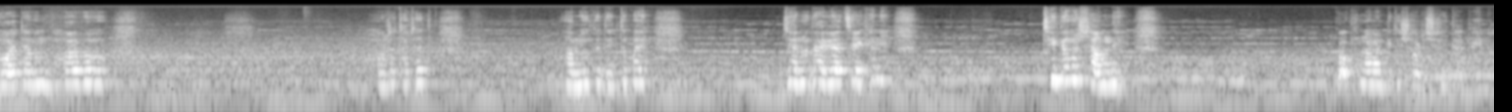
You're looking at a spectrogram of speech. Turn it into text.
ভয়টা এমন ভয়াবহ। হঠাৎ হঠাৎ আমি ওকে দেখতে পাই যেন দাঁড়িয়ে আছে এখানে ঠিক আমার সামনে। কখনো আমার দিকে সরাসরি তাকায় না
